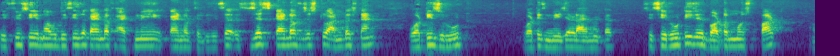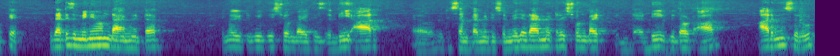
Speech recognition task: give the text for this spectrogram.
If you see now this is a kind of acme kind of thread. It's, a, it's just kind of just to understand what is root, what is major diameter, See, see root is the bottommost part. Okay, that is the minimum diameter. You know, it will be shown by it is dr. Uh, it is sometimes it is a major diameter is shown by d without r. R means root.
